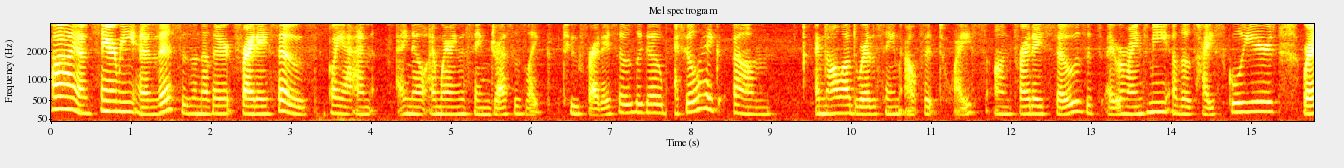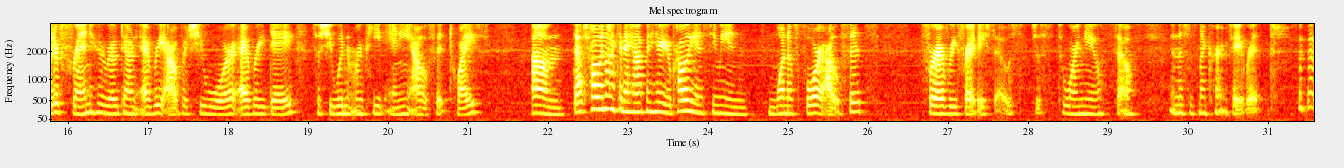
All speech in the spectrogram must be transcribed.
Hi, I'm Saremy, and this is another Friday Sews. Oh yeah, I'm. I know I'm wearing the same dress as like two Friday Sews ago. I feel like um, I'm not allowed to wear the same outfit twice on Friday Sews. It's it reminds me of those high school years where I had a friend who wrote down every outfit she wore every day so she wouldn't repeat any outfit twice. Um, that's probably not going to happen here. You're probably going to see me in one of four outfits for every Friday Sews, just to warn you. So, and this is my current favorite.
